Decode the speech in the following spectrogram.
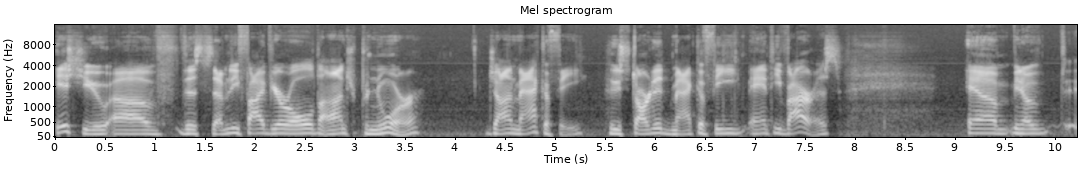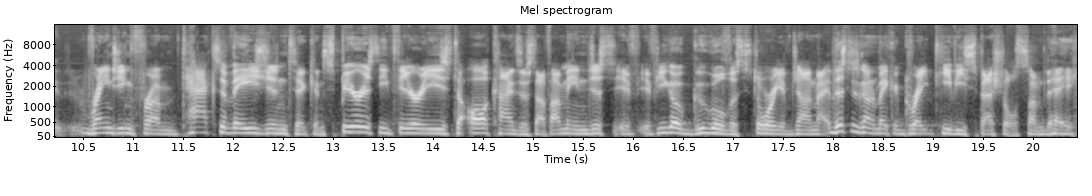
issue of this 75 year old entrepreneur john mcafee who started mcafee antivirus um, you know, ranging from tax evasion to conspiracy theories to all kinds of stuff. I mean, just if, if you go Google the story of John Mac, this is going to make a great TV special someday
